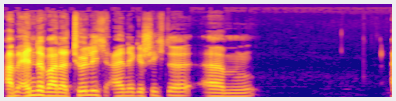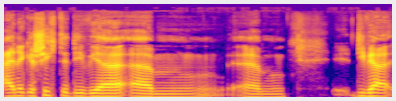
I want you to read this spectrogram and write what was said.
Am Ende war natürlich eine Geschichte, ähm, eine Geschichte, die wir, ähm, ähm, die wir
